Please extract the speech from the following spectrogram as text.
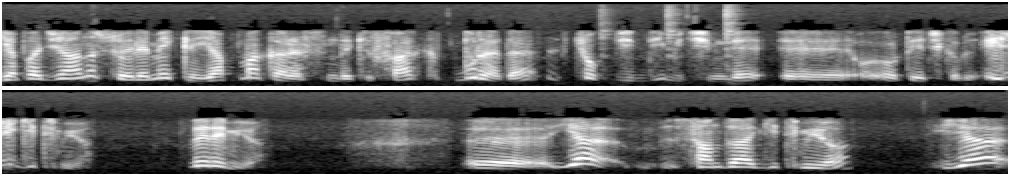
yapacağını söylemekle yapmak arasındaki fark burada çok ciddi biçimde e, ortaya çıkabiliyor. Eli gitmiyor. Veremiyor. E, ya sandığa gitmiyor ya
